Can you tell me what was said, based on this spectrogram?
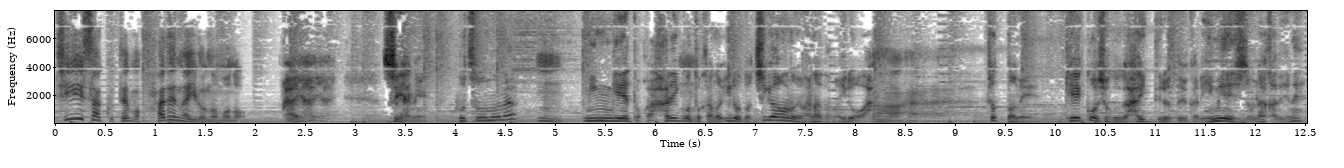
小さくても派手な色のものはいはいはい。そやね。普通のな、うん民芸とか張り子とかの色と違うのよ、あなたの色は。はいちょっとね、蛍光色が入ってるというか、ね、イメージの中でね、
